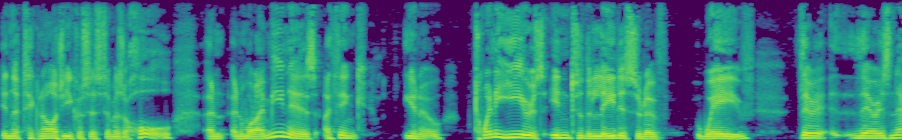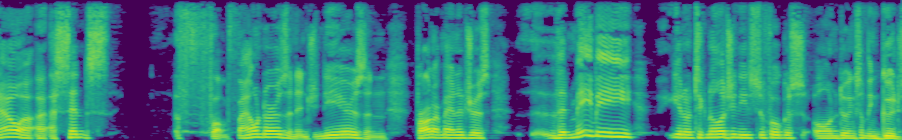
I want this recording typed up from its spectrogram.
in the technology ecosystem as a whole, and and what I mean is, I think you know 20 years into the latest sort of wave, there, there is now a, a sense from founders and engineers and product managers that maybe you know technology needs to focus on doing something good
